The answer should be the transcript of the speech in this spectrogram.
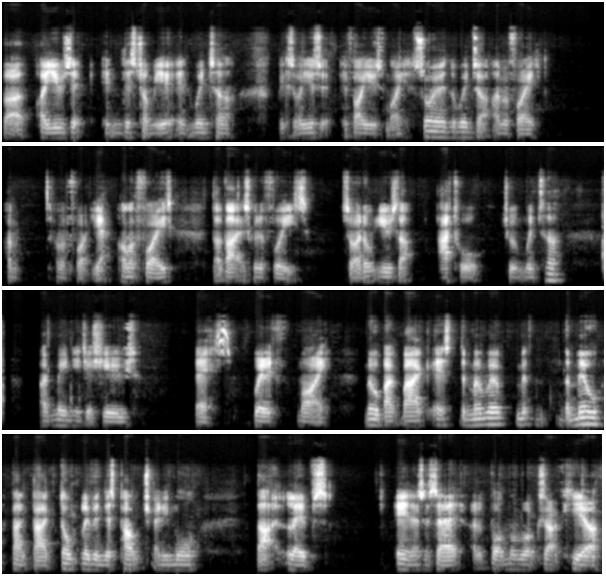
But I use it in this time of year in winter because I use it. If I use my Sawyer in the winter, I'm afraid. I'm, I'm afraid. Yeah, I'm afraid that that is going to freeze. So I don't use that at all during winter. I mainly just use this with my Milbank bag. It's the the Milbank bag. Don't live in this pouch anymore that lives in, as I said, at the bottom of the rucksack here,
